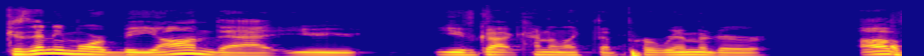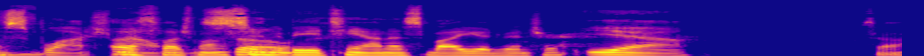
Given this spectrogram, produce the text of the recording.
because any more beyond that you you've got kind of like the perimeter of, Of- Splash Mountain. Splash Mountain, So, soon to be Tiana's Bayou Adventure. yeah, So,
